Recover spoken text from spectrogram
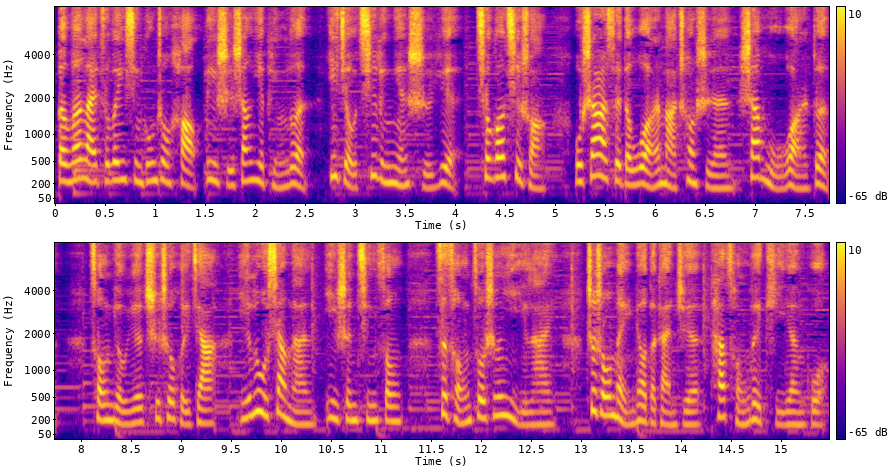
本文来自微信公众号“历史商业评论”。一九七零年十月，秋高气爽，五十二岁的沃尔玛创始人山姆·沃尔顿从纽约驱车回家，一路向南，一身轻松。自从做生意以来，这种美妙的感觉他从未体验过。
